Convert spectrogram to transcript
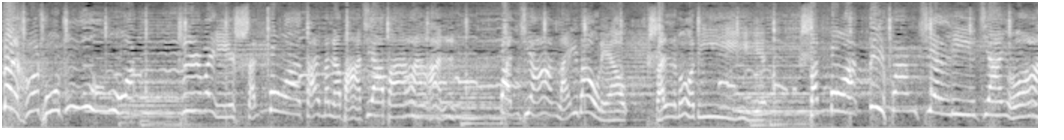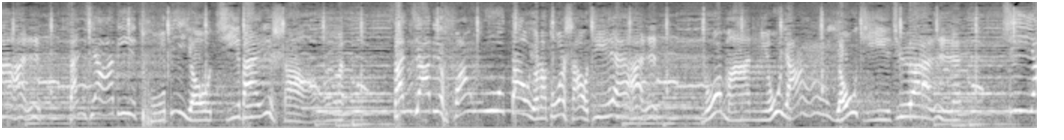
在何处住啊？只为什么咱们了把家搬？搬家来到了什么地？什么地方建立家园？咱家的土地有几百上，咱家的房屋倒有了多少间？骡马牛羊有几圈？鸡鸭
